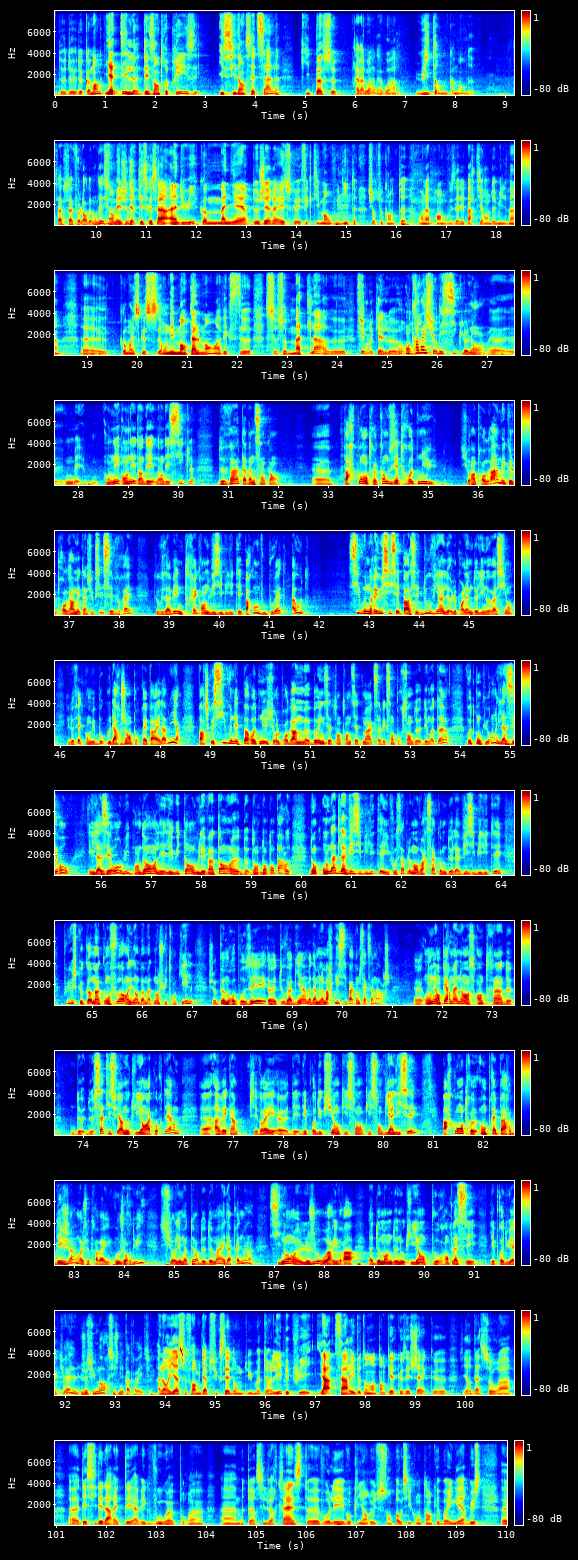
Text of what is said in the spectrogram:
de, de, de commandes. Y a-t-il des entreprises ici dans cette salle qui peuvent se prévaloir d'avoir 8 ans de commandes? Ça, il faut leur demander. Non, mais je veux dire, qu'est-ce que ça induit comme manière de gérer Est-ce que effectivement vous dites, surtout quand euh, on apprend que vous allez partir en 2020, euh, comment est-ce que est, on est mentalement avec ce, ce, matelas euh, sur lequel on, travaille sur des cycles longs, mais on est, on est dans, des, dans des cycles de 20 à 25 ans. par contre, quand vous êtes retenu sur un programme et que le programme est un succès, c'est vrai que vous avez une très grande visibilité. Par contre, vous pouvez être out. Si vous ne réussissez pas, c'est d'où vient le problème de l'innovation et le fait qu'on met beaucoup d'argent pour préparer l'avenir. Parce que si vous n'êtes pas retenu sur le programme Boeing 737 MAX avec 100% des moteurs, votre concurrent, il a zéro. Et il a zéro, lui, pendant les, 8 ans ou les 20 ans euh, dont, on parle. Donc on a de la visibilité. Il faut simplement voir ça comme de la visibilité plus que comme un confort en disant bah, maintenant je suis tranquille, je peux me reposer, euh, tout va bien, Madame la Marquise. C'est pas comme ça que ça marche. Euh, on est en permanence en train de, de, satisfaire nos clients à court terme euh, avec, c'est vrai, des, productions qui sont, qui sont bien lissées. Par contre, on prépare déjà, moi je travaille aujourd'hui sur les moteurs de demain et d'après-demain. Sinon, le jour où arrivera la demande de nos clients pour remplacer les produits actuels, je suis mort si je n'ai pas travaillé dessus. Alors il y a ce formidable succès donc du moteur LIP, et puis il y a, ça arrive de temps en temps quelques échecs. Euh, Dassault a euh, décidé d'arrêter avec vous euh, pour un, un moteur Silvercrest. Vos, les, vos clients russes ne sont pas aussi contents que Boeing et Airbus.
